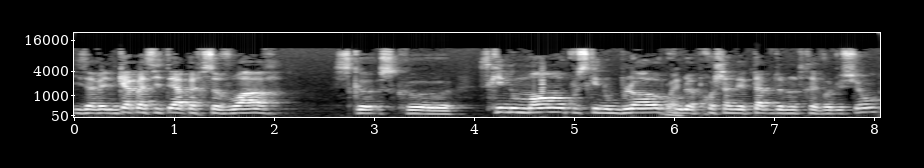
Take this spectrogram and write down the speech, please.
ils avaient une capacité à percevoir ce que ce que ce qui nous manque ou ce qui nous bloque Ouais. ou la prochaine étape de notre évolution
